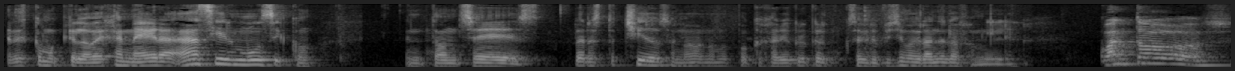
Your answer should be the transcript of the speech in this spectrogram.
eres como que la oveja negra. Ah, sí, el músico. Entonces, pero está chido, o sea, no, no me puedo quejar. Yo creo que el sacrificio más grande es la familia. ¿Cuántos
